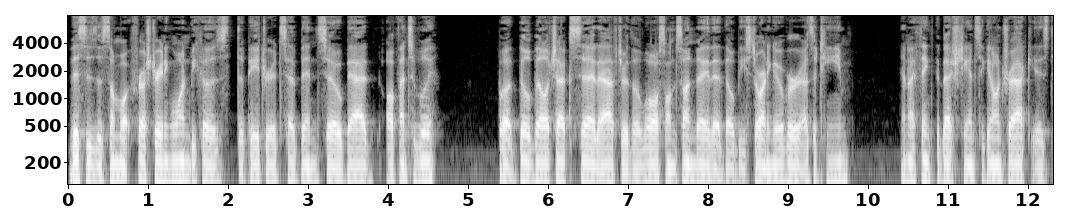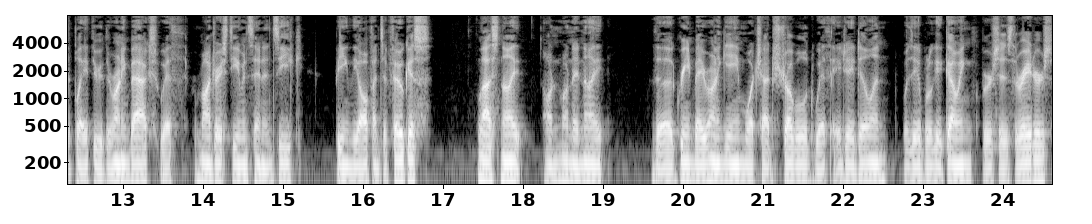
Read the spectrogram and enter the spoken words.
This is a somewhat frustrating one because the Patriots have been so bad offensively. But Bill Belichick said after the loss on Sunday that they'll be starting over as a team. And I think the best chance to get on track is to play through the running backs with Rhamondre Stevenson and Zeke being the offensive focus. Last night, on Monday night, the Green Bay running game, which had struggled with A.J. Dillon, was able to get going versus the Raiders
